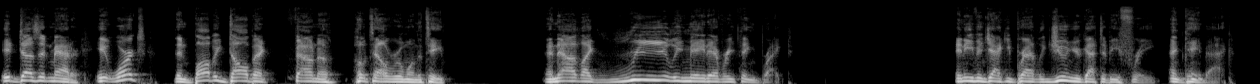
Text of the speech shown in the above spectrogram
it doesn't matter. It worked, then Bobby Dalbec found a hotel room on the team. And now it like really made everything bright. And even Jackie Bradley Jr. got to be free and came back.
